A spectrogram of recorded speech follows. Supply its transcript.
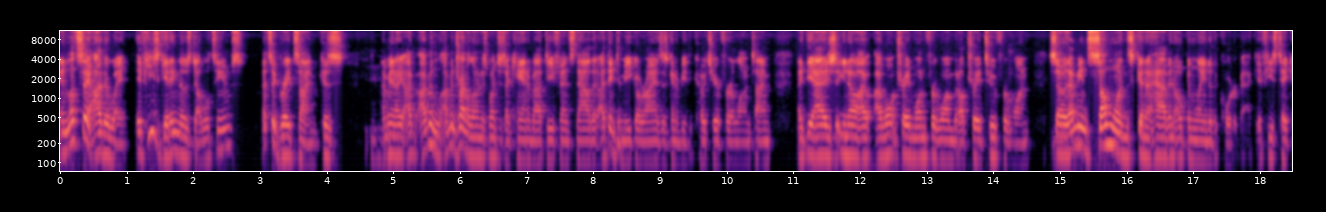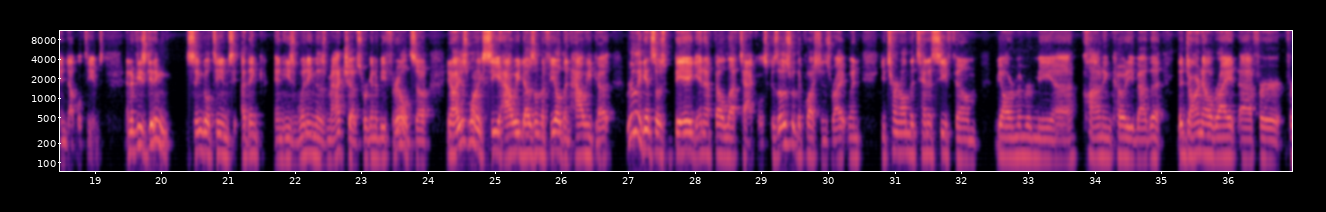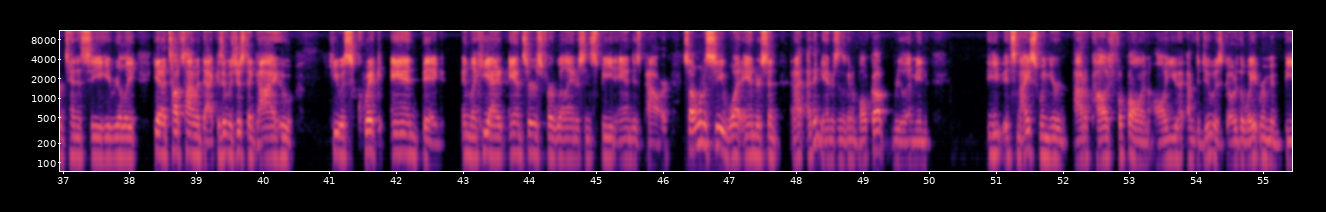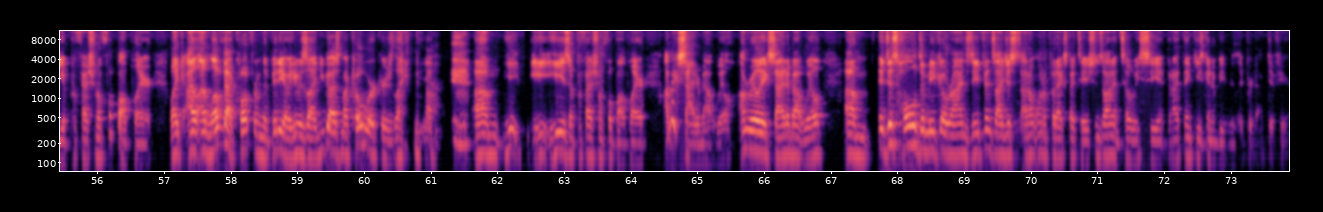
and let's say either way, if he's getting those double teams, that's a great sign because mm-hmm. I mean I, have been I've been trying to learn as much as I can about defense now that I think DeMeco Ryans is going to be the coach here for a long time. Like the adage, you know, I, I won't trade one for one, but I'll trade two for one. So that means someone's going to have an open lane to the quarterback if he's taking double teams. And if he's getting single teams, I think, and he's winning those matchups, we're going to be thrilled. So, you know, I just want to see how he does on the field and how he got really against those big NFL left tackles because those were the questions, right? When you turn on the Tennessee film, y'all remember me uh, clowning Cody about the the Darnell Wright uh, for for Tennessee. He really he had a tough time with that because it was just a guy who he was quick and big, and like he had answers for Will Anderson's speed and his power. So I want to see what Anderson and I, I think Anderson's going to bulk up. Really, I mean, it's nice when you're out of college football and all you have to do is go to the weight room and be a professional football player. Like I, I love that quote from the video. He was like, "You guys, my coworkers." Like, yeah. um, he, he he is a professional football player. I'm excited about Will. I'm really excited about Will. Um, it just whole DeMeco Ryans defense. I just I don't want to put expectations on it until we see it, but I think he's going to be really productive here.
